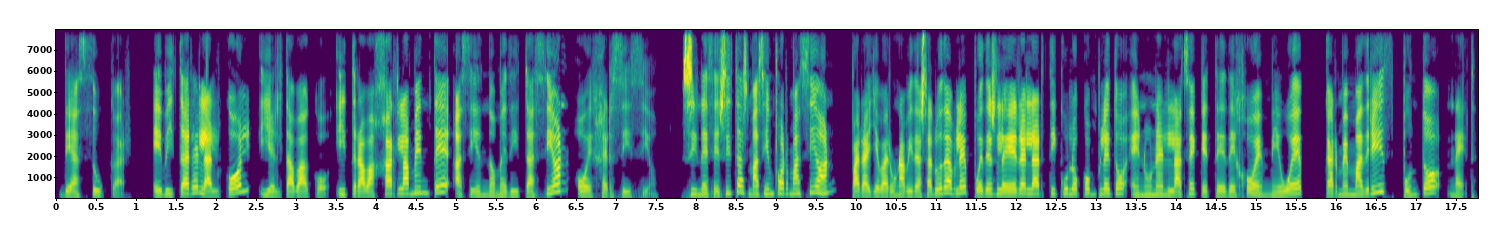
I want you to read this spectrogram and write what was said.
de azúcar, evitar el alcohol y el tabaco y trabajar la mente haciendo meditación o ejercicio. Si necesitas más información para llevar una vida saludable, puedes leer el artículo completo en un enlace que te dejo en mi web carmenmadrid.net.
